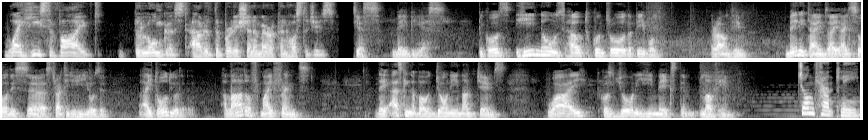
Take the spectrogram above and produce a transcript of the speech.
why he survived the longest out of the British and American hostages? Yes, maybe yes. Because he knows how to control the people around him. Many times I, I saw this uh, strategy he used. I told you a lot of my friends they asking about Johnny, not James. Why? Because Johnny he makes them love him. John Cantlie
